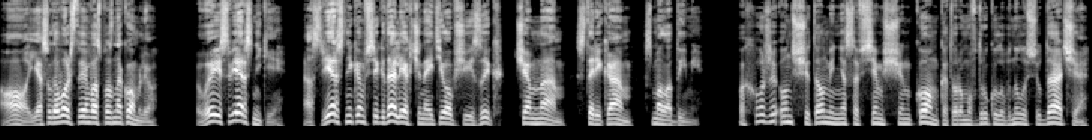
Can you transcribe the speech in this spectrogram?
«О, я с удовольствием вас познакомлю. Вы сверстники, а сверстникам всегда легче найти общий язык, чем нам, старикам, с молодыми. Похоже, он считал меня совсем щенком, которому вдруг улыбнулась удача,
